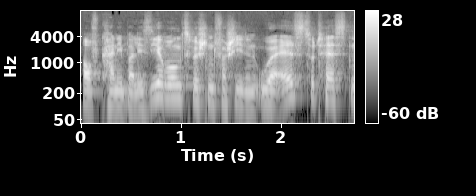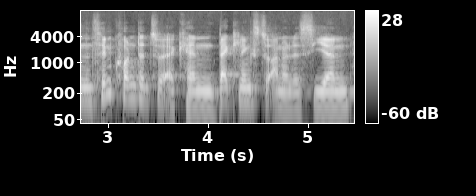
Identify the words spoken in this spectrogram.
auf Kannibalisierung zwischen verschiedenen URLs zu testen, Thin-Content zu erkennen, Backlinks zu analysieren,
